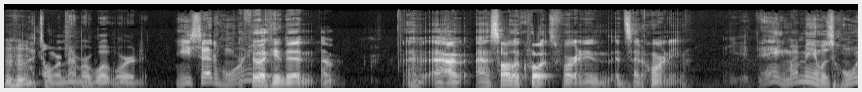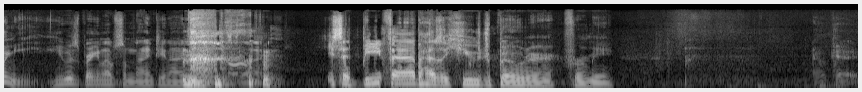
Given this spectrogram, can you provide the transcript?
Mhm. I don't remember what word He said Horny. I feel like he did. I, I, I saw the quotes for it, and it said horny. Dang, my man was horny. He was bringing up some 1990s slang. He said B-Fab has a huge boner for me. Okay,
